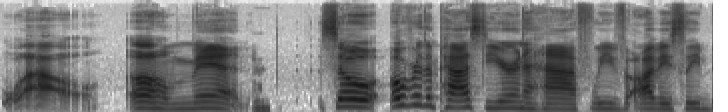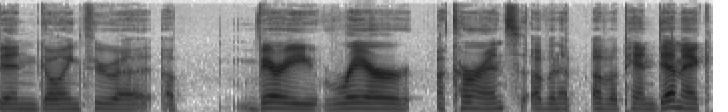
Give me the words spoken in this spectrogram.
Wow. Oh man. Mm. So, over the past year and a half, we've obviously been going through a, a very rare occurrence of an of a pandemic.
